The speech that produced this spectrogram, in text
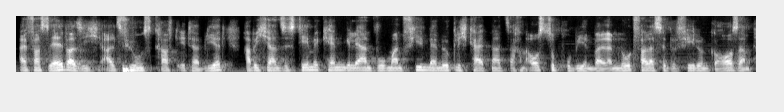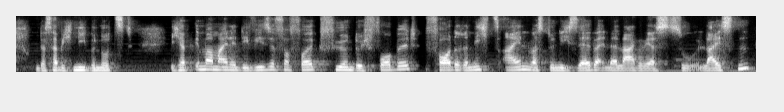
einfach selber sich als Führungskraft etabliert, habe ich ja Systeme kennengelernt, wo man viel mehr Möglichkeiten hat, Sachen auszuprobieren, weil im Notfall hast du Befehl und Gehorsam. Und das habe ich nie benutzt. Ich habe immer meine Devise verfolgt, führen durch Vorbild, fordere nichts ein, was du nicht selber in der Lage wärst zu leisten,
